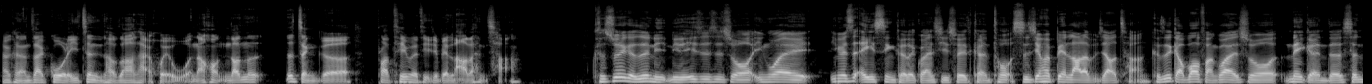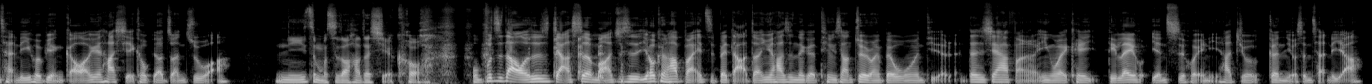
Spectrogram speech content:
那可能再过了一阵子，他说他才回我，然后你知道那那整个 productivity 就被拉得很差。可所以，可是你你的意思是说，因为因为是 async 的关系，所以可能拖时间会变拉的比较长。可是搞不好反过来说，那个人的生产力会变高啊，因为他写扣比较专注啊。你怎么知道他在写扣？我不知道，我就是假设嘛，就是有可能他本来一直被打断，因为他是那个 team 上最容易被问问题的人，但是现在反而因为可以 delay 延迟回你，他就更有生产力啊。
